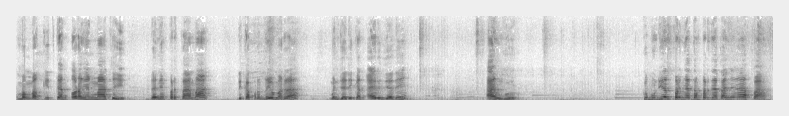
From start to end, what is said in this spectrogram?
Membangkitkan orang yang mati. Dan yang pertama di Kapernaum adalah menjadikan air jadi anggur. Kemudian pernyataan-pernyataannya apa?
